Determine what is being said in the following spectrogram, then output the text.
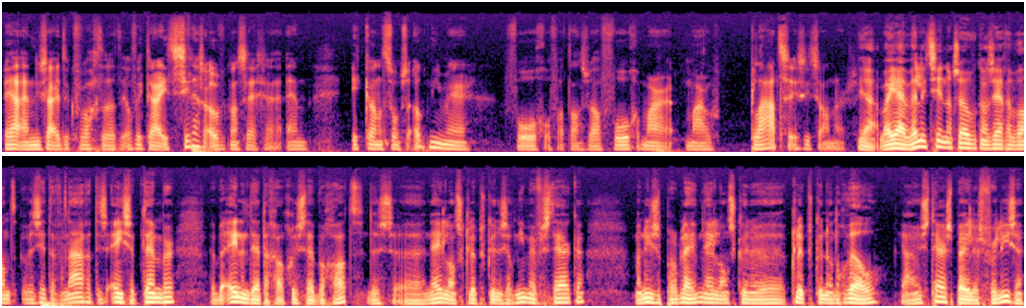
ja, en nu zou je natuurlijk verwachten dat of ik daar iets zinnigs over kan zeggen. En ik kan het soms ook niet meer volgen, of althans wel volgen, maar, maar plaatsen is iets anders. Ja, waar jij wel iets zinnigs over kan zeggen, want we zitten vandaag, het is 1 september. We hebben 31 augustus hebben gehad, dus eh Nederlandse clubs kunnen zich niet meer versterken. Maar nu is het probleem, Nederlandse kunnen, clubs kunnen nog wel ja, hun sterspelers verliezen.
